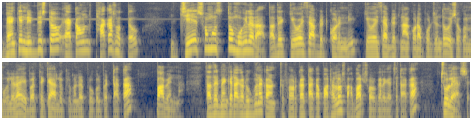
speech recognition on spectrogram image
ব্যাংকের নির্দিষ্ট অ্যাকাউন্ট থাকা সত্ত্বেও যে সমস্ত মহিলারা, তাদের কেওয়াইসি আপডেট করেননি, কেওয়াইসি আপডেট না করা পর্যন্ত ওই সকল মহিলারা এবার থেকে আলোকে ভাণ্ডার প্রকল্পের টাকা পাবেন না। তাদের ব্যাংকে টাকা ঢুকবে না, কারণ সরকার টাকা পাঠালেও আবার সরকারের কাছে টাকা চলে আসে।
